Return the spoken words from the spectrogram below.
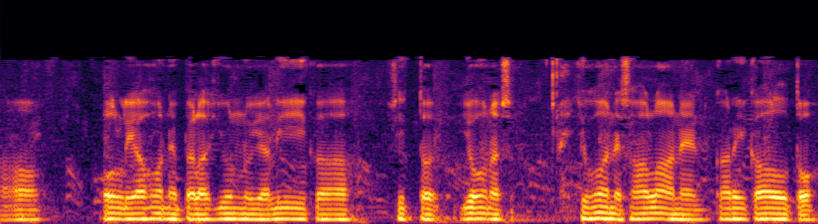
aa, Olli Ahonen pelasi junnuja liikaa, sitten on Joonas, Johannes Alanen, Kari Kalto,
